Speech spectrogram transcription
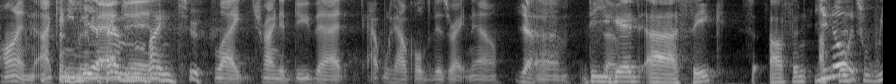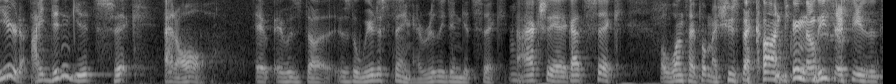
on. I can't even Yeah, imagine mine too. like trying to do that with how cold it is right now. Yes. Do you so- get uh, sick so often? You know, it's weird. I didn't get sick at all. It, it was the it was the weirdest thing. I really didn't get sick. Actually, I got sick uh, once I put my shoes back on during the Easter season.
